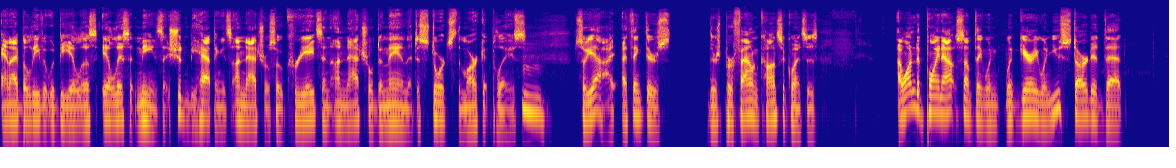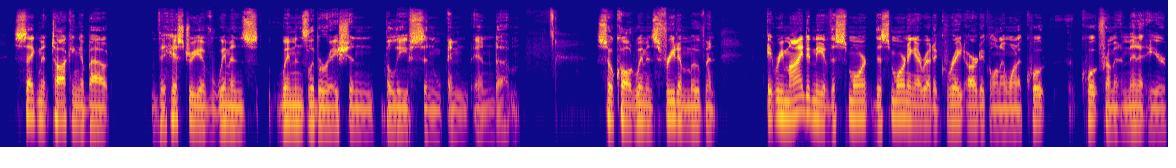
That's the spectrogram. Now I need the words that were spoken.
and I believe it would be illicit, illicit means that shouldn't be happening. It's unnatural, so it creates an unnatural demand that distorts the marketplace. Mm. So yeah, I, I think there's there's profound consequences. I wanted to point out something when, when Gary, when you started that segment talking about the history of women's women's liberation beliefs and and and um, so-called women's freedom movement, it reminded me of this morning. This morning, I read a great article, and I want to quote quote from it in a minute here.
